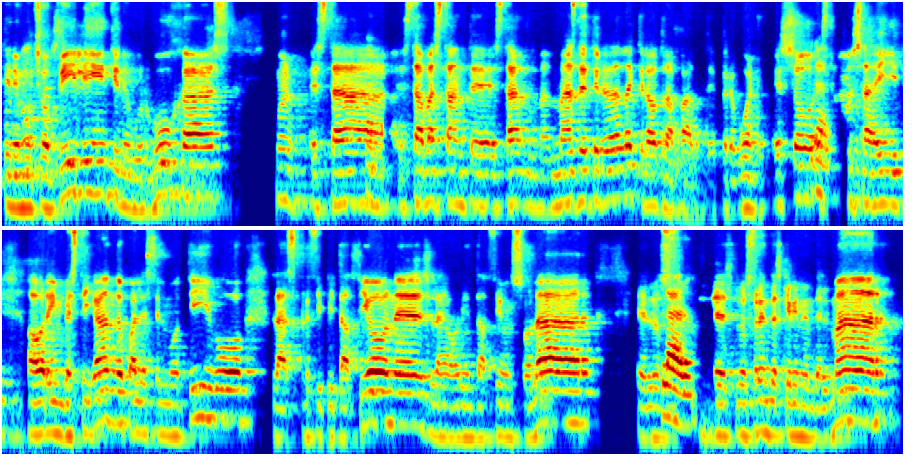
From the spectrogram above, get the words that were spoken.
Tiene mucho peeling, tiene burbujas. Bueno, está, está bastante, está más deteriorada que la otra parte, pero bueno, eso Claro. estamos ahí ahora investigando cuál es el motivo, las precipitaciones, la orientación solar, eh, los, Claro. frentes, los frentes que vienen del mar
